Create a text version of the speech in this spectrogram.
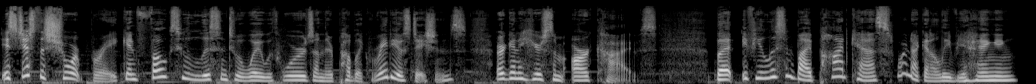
It's just a short break, and folks who listen to A Way with Words on their public radio stations are going to hear some archives. But if you listen by podcasts, we're not going to leave you hanging.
